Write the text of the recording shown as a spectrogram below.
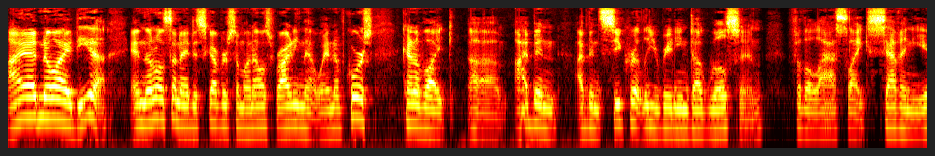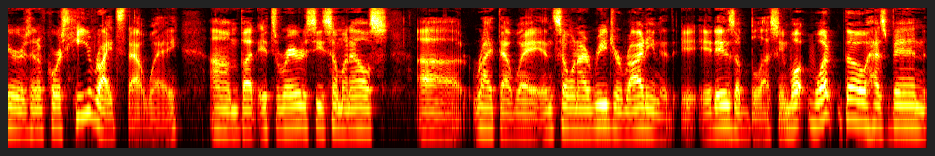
I had no idea. And then all of a sudden, I discover someone else writing that way. And of course, kind of like uh, I've been I've been secretly reading Doug Wilson for the last like seven years, and of course he writes that way. Um, but it's rare to see someone else uh, write that way. And so when I read your writing, it, it is a blessing. What what though has been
